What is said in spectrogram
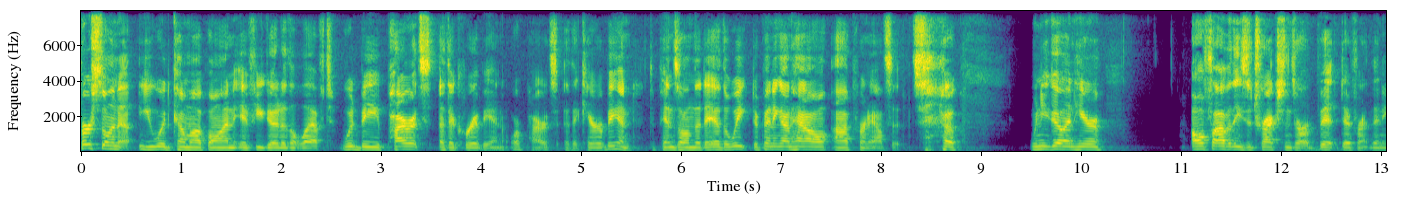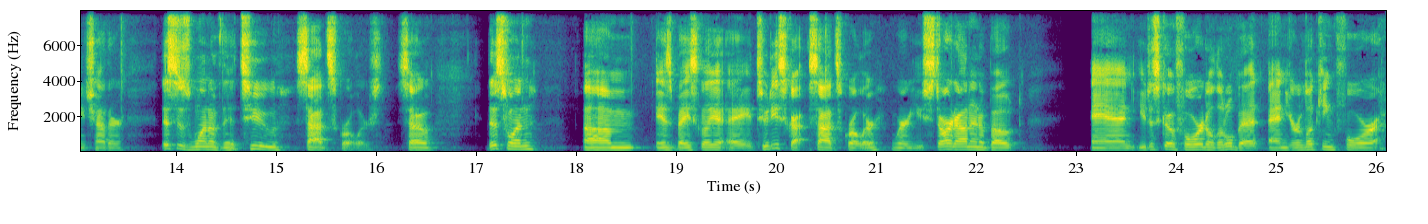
first one you would come up on if you go to the left would be Pirates of the Caribbean or Pirates of the Caribbean. Depends on the day of the week, depending on how I pronounce it. So when you go in here, all five of these attractions are a bit different than each other. This is one of the two side scrollers. So this one um, is basically a 2D sc- side scroller where you start out in a boat and you just go forward a little bit and you're looking for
